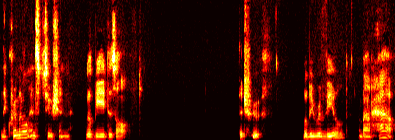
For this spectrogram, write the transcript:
and the criminal institution will be dissolved. The truth will be revealed about how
